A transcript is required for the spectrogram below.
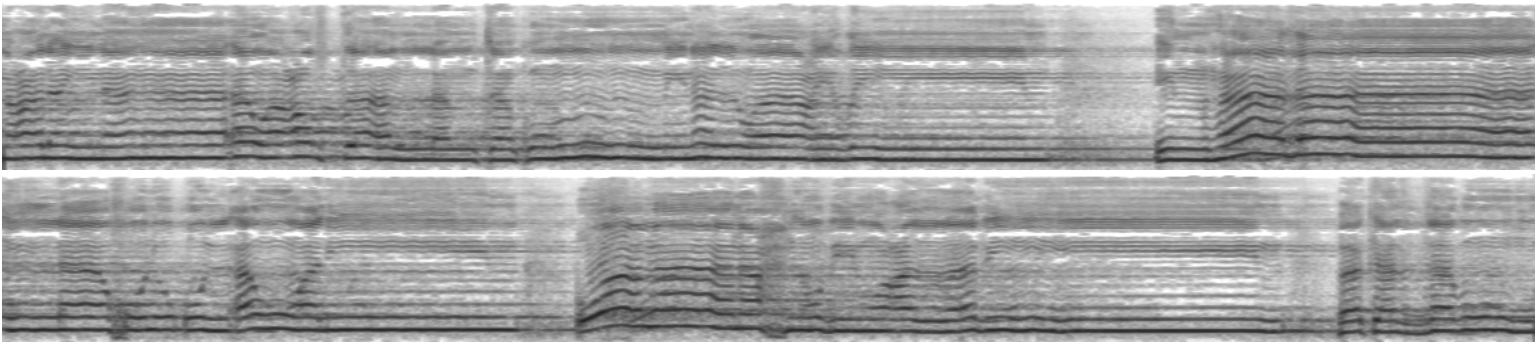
علينا أوعظت أم لم تكن من الواعظين. إن هذا إلا خلق الأولين. وما نحن بمعذبين. فكذبوه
